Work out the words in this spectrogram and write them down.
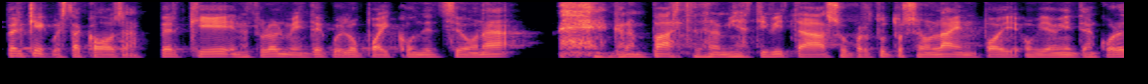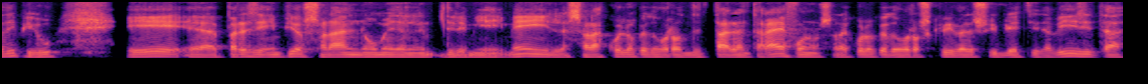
perché questa cosa? Perché naturalmente quello poi condiziona gran parte della mia attività, soprattutto se online, poi ovviamente ancora di più, e eh, per esempio sarà il nome delle, delle, mie email, sarà quello che dovrò dettare al telefono, sarà quello che dovrò scrivere sui biglietti da visita,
